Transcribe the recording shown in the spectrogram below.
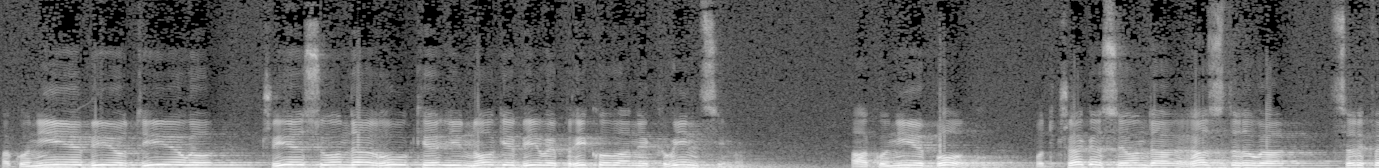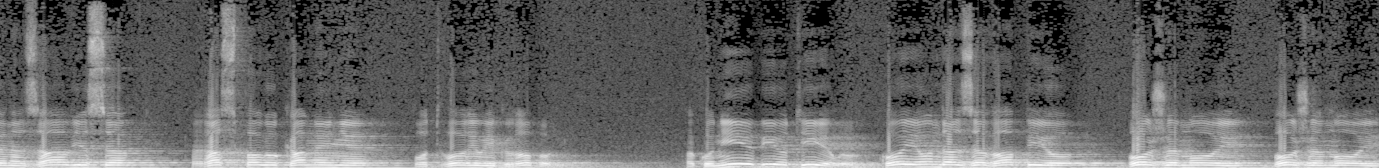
Ako nije bio tijelo, čije su onda ruke i noge bile prikovane klincima? Ako nije Bog, od čega se onda razdrla crkvena zavjesa, raspalo kamenje, otvorili grobovi? Ako nije bio tijelo, ko je onda zavapio Bože moj, Bože moj,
